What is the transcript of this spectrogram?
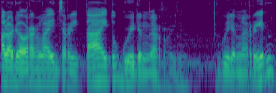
kalau ada orang lain cerita itu gue dengerin. Gue dengerin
